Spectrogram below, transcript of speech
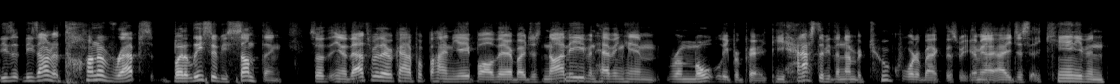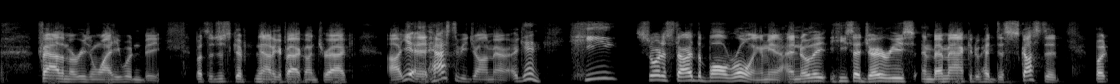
these these aren't a ton of reps, but at least it'd be something. So you know that's where they were kind of put behind the eight ball there by just not even having him remotely prepared. He has to be the number two quarterback this week. I mean, I, I just I can't even fathom a reason why he wouldn't be. But so just get now to get back on track. Uh, yeah, it has to be John Mara. Again, he sort of started the ball rolling. I mean, I know that he said Jerry Reese and Ben McAdoo had discussed it, but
